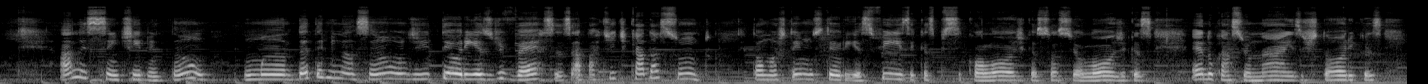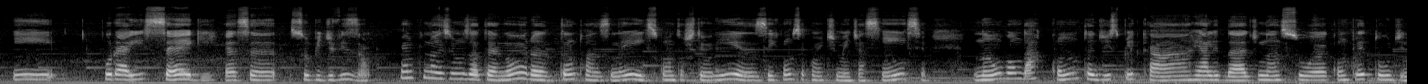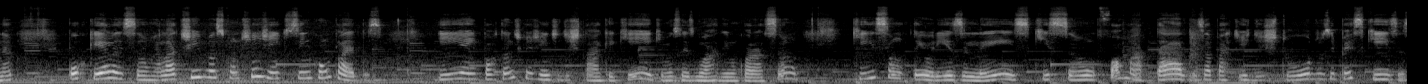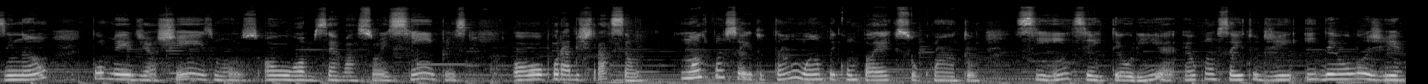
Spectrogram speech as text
Há nesse sentido, então, uma determinação de teorias diversas a partir de cada assunto. Então, nós temos teorias físicas, psicológicas, sociológicas, educacionais, históricas e por aí segue essa subdivisão. Pelo que nós vimos até agora, tanto as leis quanto as teorias e, consequentemente, a ciência não vão dar conta de explicar a realidade na sua completude, né? Porque elas são relativas, contingentes e incompletas. E é importante que a gente destaque aqui, que vocês guardem no coração, que são teorias e leis que são formatadas a partir de estudos e pesquisas e não por meio de achismos ou observações simples ou por abstração. Um outro conceito tão amplo e complexo quanto ciência e teoria é o conceito de ideologia.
